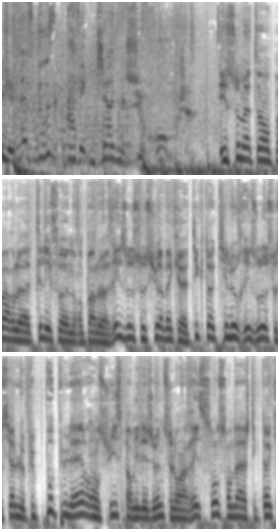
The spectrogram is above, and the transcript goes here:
Le 9-12 avec John. Sur Rouge. Et ce matin, on parle téléphone, on parle réseaux sociaux avec euh, TikTok, qui est le réseau social le plus populaire en Suisse parmi les jeunes. Selon un récent sondage, TikTok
